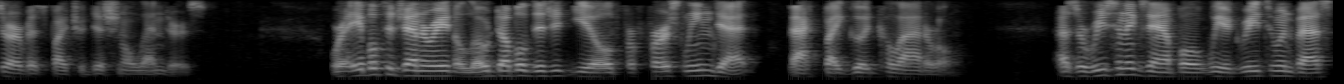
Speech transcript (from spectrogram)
serviced by traditional lenders. We're able to generate a low double-digit yield for first lien debt backed by good collateral. As a recent example, we agreed to invest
